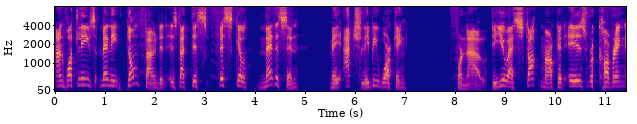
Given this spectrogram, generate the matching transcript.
And what leaves many dumbfounded is that this fiscal medicine may actually be working for now. The US stock market is recovering,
